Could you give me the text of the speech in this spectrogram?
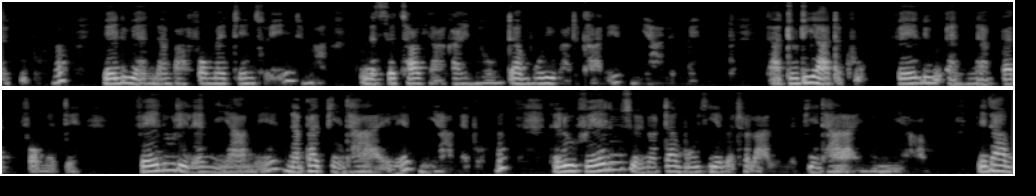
တစ်ခုပေါ့နော် value ရဲ့ number formatting ဆိုရင်ဒီမှာ26ရာခိုင်နှုန်းတန်ဖိုးတွေပါတစ်ခါလေးမြင်ရလိမ့်မယ်ဒါဒုတိယတစ်ခု value and number formatting value တွေလည်းမြင်ရမယ်နံပါတ်ပြင်ထားတာတွေလည်းမြင်ရမယ်ပေါ့နော် ဒါလို့ value ဆိုရင်တော့တန်ဖိုးကြီးရဲ့ပဲထွက်လာလိမ့်မယ်ပြင်ထားတာတွေမမြင်အောင်ပြင်ထားမ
